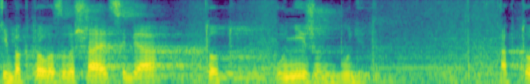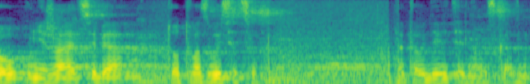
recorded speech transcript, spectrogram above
Ибо кто возвышает себя, тот унижен будет, а кто унижает себя, тот возвысится. Это удивительно высказано.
